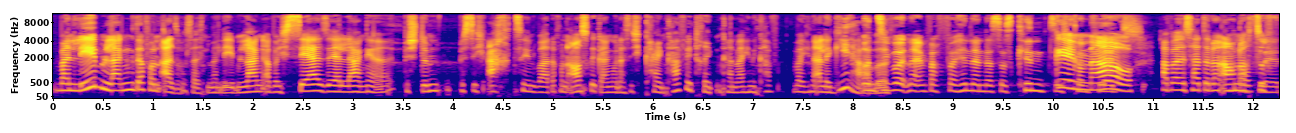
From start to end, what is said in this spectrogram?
mein Leben lang davon, also was heißt mein Leben lang, aber ich sehr, sehr lange, bestimmt bis ich 18 war, davon ausgegangen, dass ich keinen Kaffee trinken kann, weil ich eine, Kaffee, weil ich eine Allergie habe. Und sie wollten einfach verhindern, dass das Kind sich genau. komplett Genau, aber es hatte dann auch noch zu,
